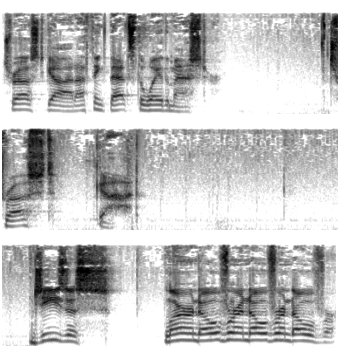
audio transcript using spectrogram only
trust God? I think that's the way of the Master. Trust God. Jesus learned over and over and over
